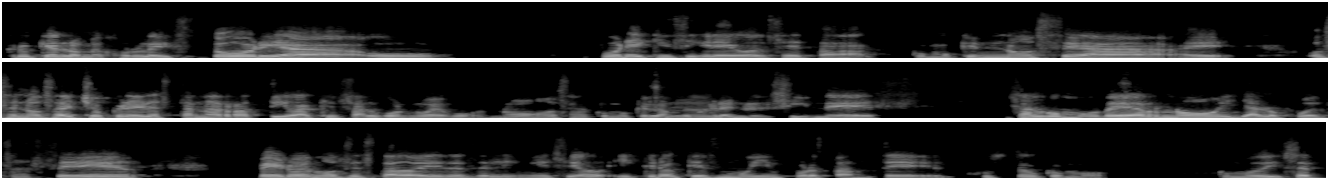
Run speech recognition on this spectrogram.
creo que a lo mejor la historia o por X, Y o Z como que no se ha... Eh, o se nos ha hecho creer esta narrativa que es algo nuevo, ¿no? O sea, como que la mujer en el cine es, algo moderno y ya lo puedes hacer, pero hemos estado ahí desde el inicio y creo que es muy importante, justo como, como dice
